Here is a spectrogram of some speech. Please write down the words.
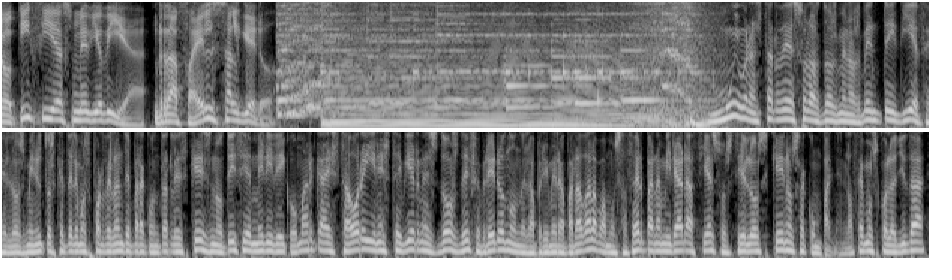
Noticias Mediodía. Rafael Salguero. Muy buenas tardes, son las 2 menos 20 y 10, los minutos que tenemos por delante para contarles qué es noticia en Mérida y Comarca a esta hora y en este viernes 2 de febrero, donde la primera parada la vamos a hacer para mirar hacia esos cielos que nos acompañan. Lo hacemos con la ayuda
